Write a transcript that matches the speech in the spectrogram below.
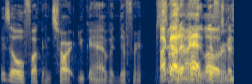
It's a whole fucking chart. You can have a different. I got sign, an app. because different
